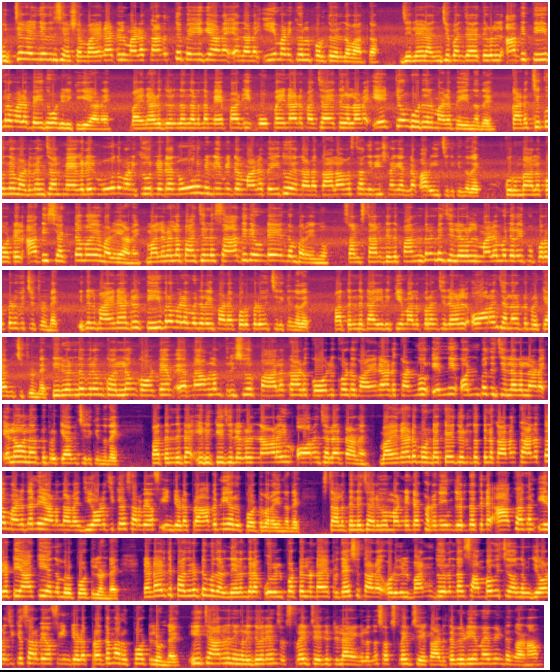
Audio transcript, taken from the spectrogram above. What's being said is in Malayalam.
ഉച്ച കഴിഞ്ഞതിന് ശേഷം വയനാട്ടിൽ മഴ കനത്ത് പെയ്യുകയാണ് എന്നാണ് ഈ മണിക്കൂറിൽ പുറത്തുവരുന്ന വാർത്ത. ജില്ലയിൽ അഞ്ച് പഞ്ചായത്തുകളിൽ അതിതീവ്ര മഴ പെയ്തുകൊണ്ടിരിക്കുകയാണ്. വയനാട് ദുരന്തം നടന്ന മേപ്പാടി മൂപ്പൈനാട് പഞ്ചായത്തുകളിലാണ് ഏറ്റവും കൂടുതൽ മഴ പെയ്യുന്നത്. കടച്ചിക്കുന്ന് വടുവൻചാൽ മേഖലയിൽ മൂന്ന് മണിക്കൂറിനിടെ നൂറ് മില്ലിമീറ്റർ മഴ പെയ്തു എന്നാണ് കാലാവസ്ഥാ നിരീക്ഷണ കേന്ദ്രം അറിയിച്ചിരിക്കുന്നത്. കുറുമ്പാലക്കോട്ടയിൽ അതിശക്തമായ മഴയാണ്. മലവെള്ളപ്പാച്ചിലിന് സാധ്യതയുണ്ട് എന്നും പറയുന്നു. സംസ്ഥാനത്ത് ഇന്ന് പന്ത്രണ്ട് ജില്ലകളിൽ മഴ മുന്നറിയിപ്പ് പുറപ്പെടുവിച്ചിട്ടുണ്ട്. ഇതിൽ വയനാട്ടിൽ തീവ്ര മഴ മുന്നറിയിപ്പാണ് പുറപ്പെടുവിച്ചിരിക്കുന്നത്. പത്തനംതിട്ട ഇടുക്കി മലപ്പുറം ജില്ലകളിൽ ഓറഞ്ച് അലർട്ട് പ്രഖ്യാപിച്ചിട്ടുണ്ട്. തിരുവനന്തപുരം കൊല്ലം കോട്ടയം എറണാകുളം തൃശൂർ പാലക്കാട് കോഴിക്കോട് വയനാട് കണ്ണൂർ എന്നീ ഒൻപത് ജില്ലകളിലാണ് യെല്ലോ അലർട്ട് പ്രഖ്യാപിച്ചിരിക്കുന്നത്. പത്തനംതിട്ട ഇടുക്കി ജില്ലകളിൽ നാളെയും ഓറഞ്ച് അലർട്ടാണ് വയനാട് മുണ്ടക്കൈ ദുരന്തത്തിന് കാരണം കനത്ത മഴ തന്നെയാണെന്നാണ് ജിയോളജിക്കൽ സർവേ ഓഫ് ഇന്ത്യയുടെ പ്രാഥമിക റിപ്പോർട്ട് പറയുന്നത്. സ്ഥലത്തിന്റെ ചരിവും മണ്ണിന്റെ ഘടനയും ദുരിതത്തിന്റെ ആഘാതം ഇരട്ടിയാക്കി എന്നും റിപ്പോർട്ടിലുണ്ട്. രണ്ടായിരത്തി പതിനെട്ട് മുതൽ നിരന്തരം ഉരുൾപൊട്ടലുണ്ടായ പ്രദേശത്താണ് ഒടുവിൽ വൻ ദുരന്തം സംഭവിച്ചതെന്നും ജിയോളജിക്കൽ സർവേ ഓഫ് ഇന്ത്യയുടെ പ്രഥമ റിപ്പോർട്ടിലുണ്ട്. ഈ ചാനൽ നിങ്ങൾ ഇതുവരെയും സബ്സ്ക്രൈബ് ചെയ്തിട്ടില്ല എങ്കിൽ ഒന്ന് സബ്സ്ക്രൈബ് ചെയ്യുക. അടുത്ത വീഡിയോയുമായി വീണ്ടും കാണാം.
